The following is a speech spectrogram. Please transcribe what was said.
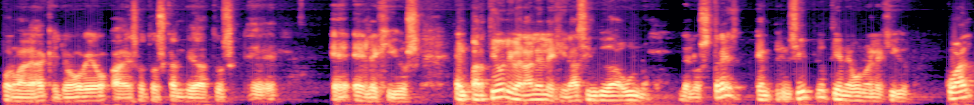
por manera que yo veo a esos dos candidatos eh, eh, elegidos. El Partido Liberal elegirá sin duda uno de los tres, en principio tiene uno elegido. ¿Cuál?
